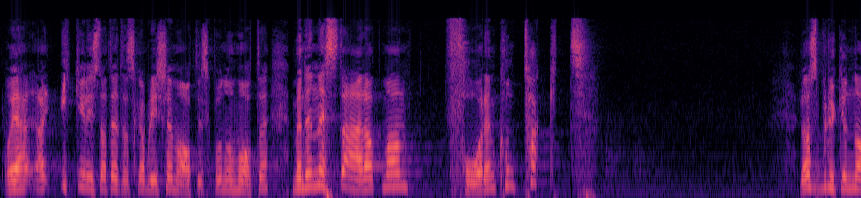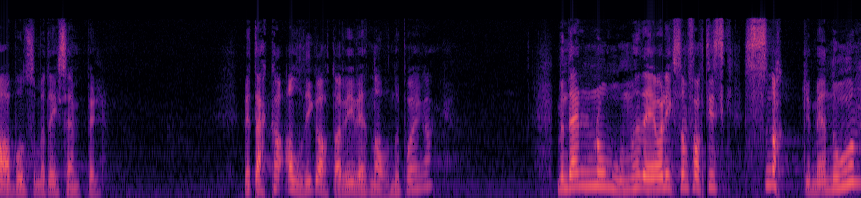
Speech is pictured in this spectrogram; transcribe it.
Og jeg har ikke lyst til at dette skal bli skjematisk, på noen måte, men det neste er at man får en kontakt. La oss bruke naboen som et eksempel. Vet, det er ikke alle i gata vi vet navnet på engang. Men det er noe med det å liksom faktisk snakke med noen.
